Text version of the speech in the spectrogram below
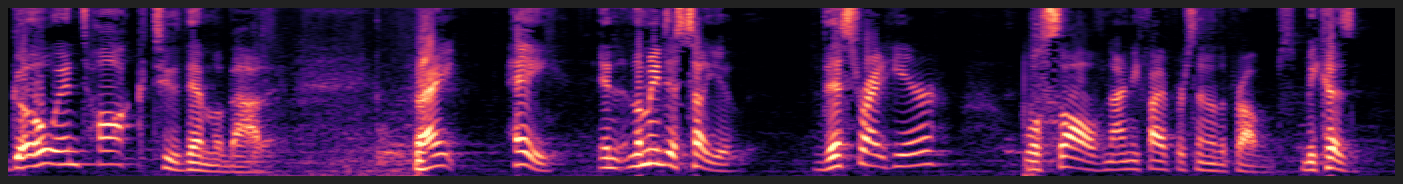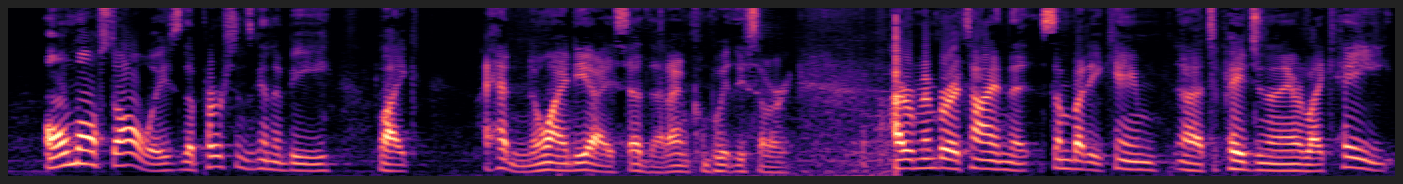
Go and talk to them about it. Right? Hey, and let me just tell you, this right here will solve 95% of the problems because almost always the person's going to be like, I had no idea I said that. I'm completely sorry. I remember a time that somebody came uh, to Paige and they were like, hey,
